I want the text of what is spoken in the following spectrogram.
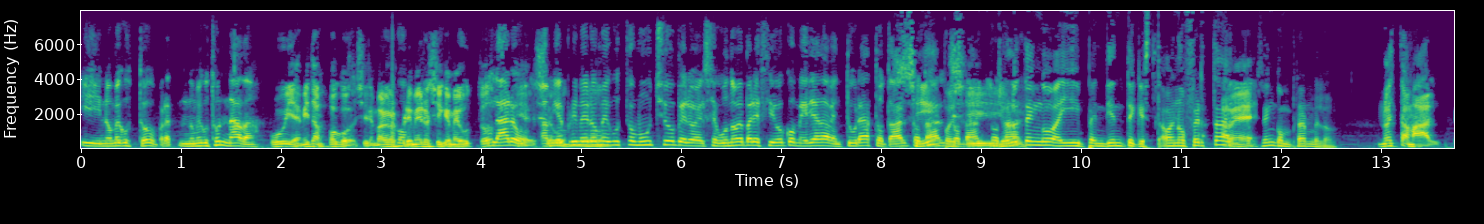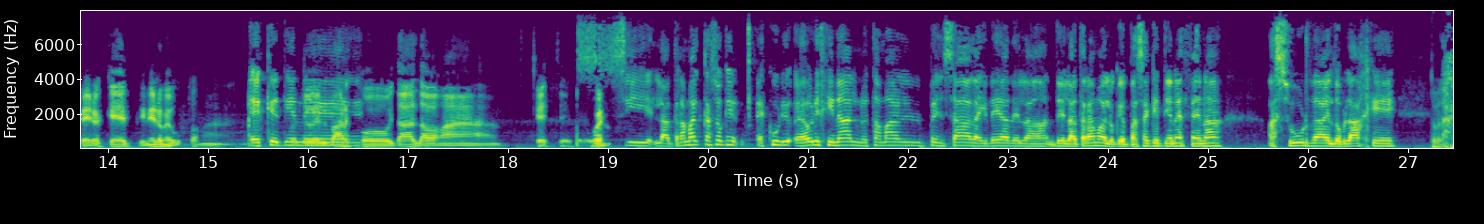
Y no me gustó, no me gustó nada. Uy, a mí tampoco. Sin embargo, el primero sí que me gustó. Claro, a mí el primero me gustó mucho, pero el segundo me pareció comedia de aventura total, total, pues total, Yo lo tengo ahí pendiente que estaba en oferta y pensé en comprármelo. No está mal, pero es que el primero me gustó más. Es que tiene. El barco y tal daba más que este, pero bueno. Sí, la trama, el caso que es, es original, no está mal pensada la idea de la, de la trama, lo que pasa es que tiene escenas absurdas, el doblaje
